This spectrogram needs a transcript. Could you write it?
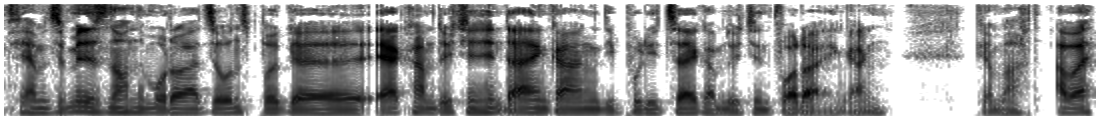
Sie haben zumindest noch eine Moderationsbrücke. Er kam durch den Hintereingang, die Polizei kam durch den Vordereingang gemacht. Aber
